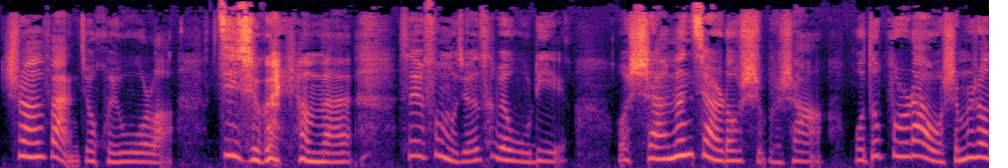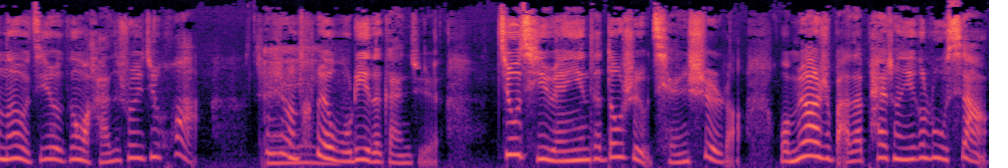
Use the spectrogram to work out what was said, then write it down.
吃完饭就回屋了，继续关上门。所以父母觉得特别无力。我什么劲儿都使不上，我都不知道我什么时候能有机会跟我孩子说一句话，就是这种特别无力的感觉。究其原因，它都是有前世的。我们要是把它拍成一个录像，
